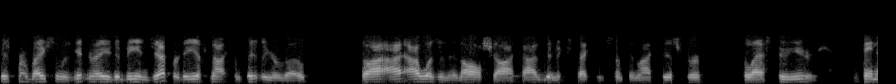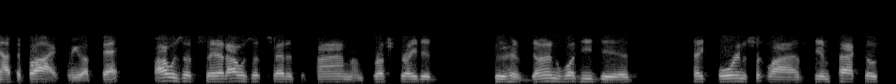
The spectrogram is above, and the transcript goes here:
his probation was getting ready to be in jeopardy, if not completely revoked. So I, I wasn't at all shocked. I've been expecting something like this for the last two years. You say not surprised. Were you upset? I was upset. I was upset at the time. I'm frustrated to have done what he did, take four innocent lives, impact those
